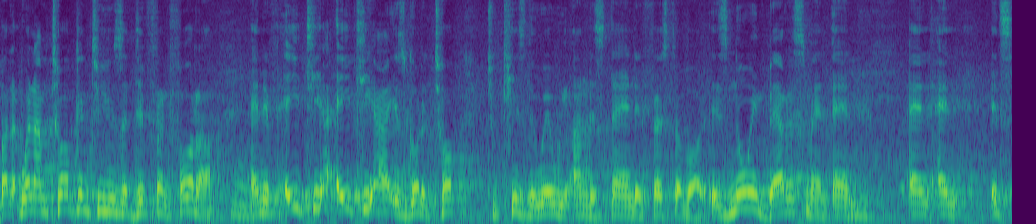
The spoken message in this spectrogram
But when I'm talking to you, it's a different forum. And if ATI, ATI is going to talk to kids the way we understand it, first of all, it's no embarrassment. And, and, and it's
